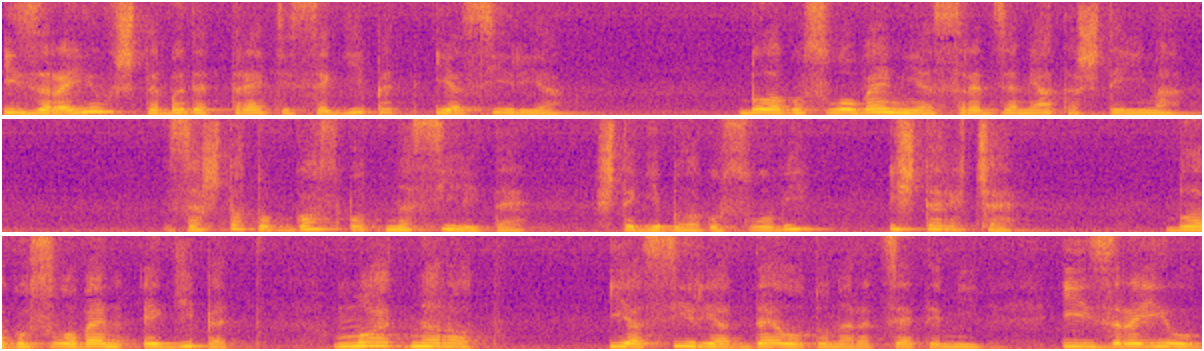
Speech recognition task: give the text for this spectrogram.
Израил ще бъде трети с Египет и Асирия. Благословение сред земята ще има, защото Господ на силите ще ги благослови и ще рече Благословен Египет, моят народ, и Асирия делото на ръцете ми, Израил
